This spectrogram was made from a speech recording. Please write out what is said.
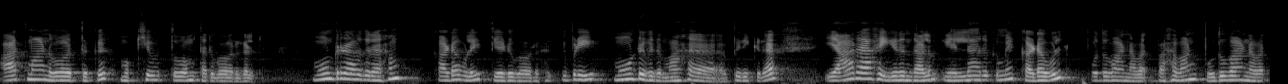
ஆத்மானுபவத்துக்கு முக்கியத்துவம் தருபவர்கள். மூன்றாவது ரகம் கடவுளை தேடுபவர்கள். இப்படி மூன்று விதமாக பிரிக்கிறார். யாராக இருந்தாலும் எல்லாருக்குமே கடவுள் பொதுவானவர் பகவான் பொதுவானவர்.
